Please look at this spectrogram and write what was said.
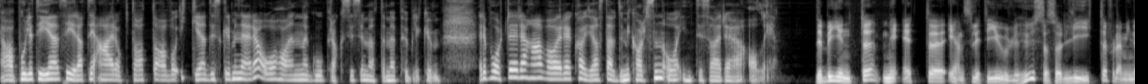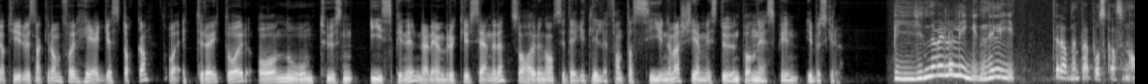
Ja, Politiet sier at de er opptatt av å ikke diskriminere og ha en god praksis i møte med publikum. Reporter her var Kaja Staude Michaelsen og Intisar Ali. Det begynte med et eh, eneste lite julehus, altså lite, for det er miniatyr vi snakker om, for Hege Stokka. Og et drøyt år og noen tusen ispinner, det er det hun bruker senere, så har hun nå sitt eget lille fantasiunivers hjemme i stuen på Nesbyen i Buskerud. Begynner vel å ligne litt på postkassen postkasse nå.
